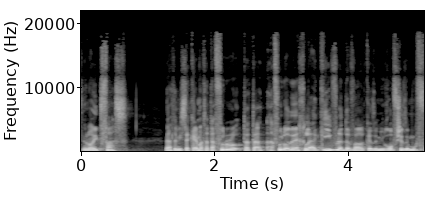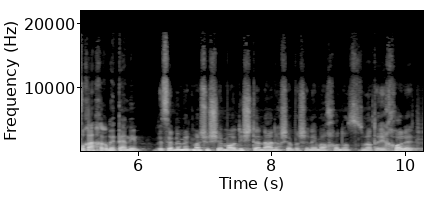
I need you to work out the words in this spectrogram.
זה לא נתפס. אתה מסתכל ואתה אפילו לא יודע איך להגיב לדבר כזה מרוב שזה מופרך הרבה פעמים. וזה באמת משהו שמאוד השתנה, אני חושב, בשנים האחרונות, זאת אומרת, היכולת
